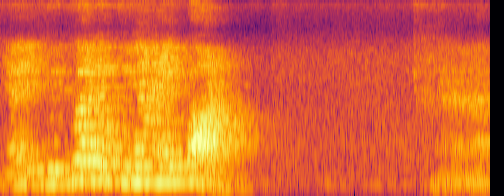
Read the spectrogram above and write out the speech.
Ya, ibu-ibu ada punya iPhone. Nah,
